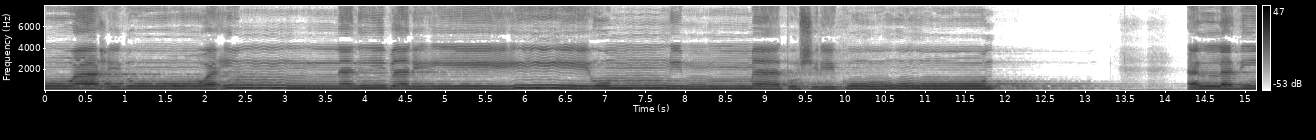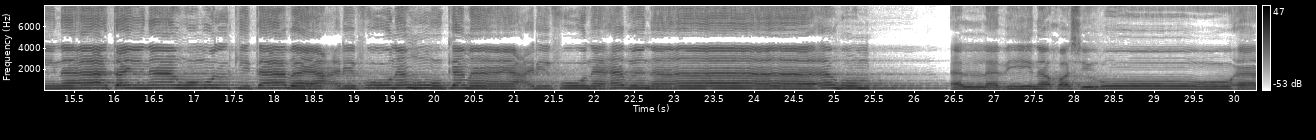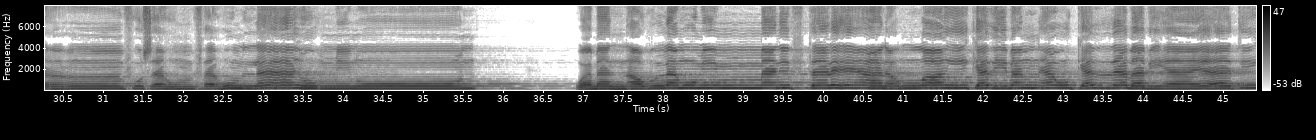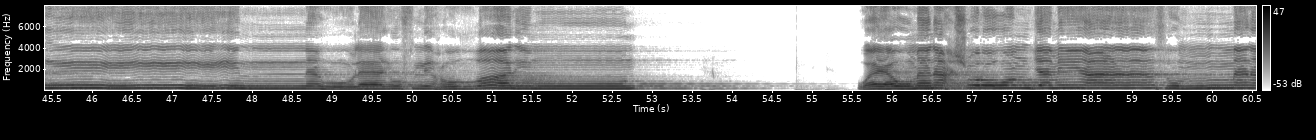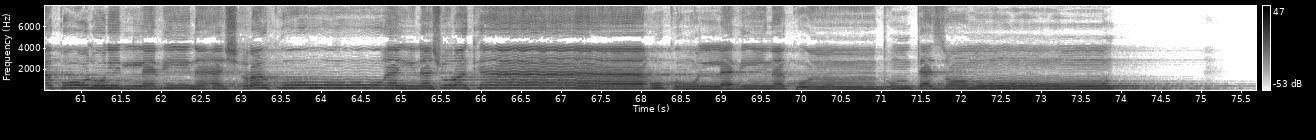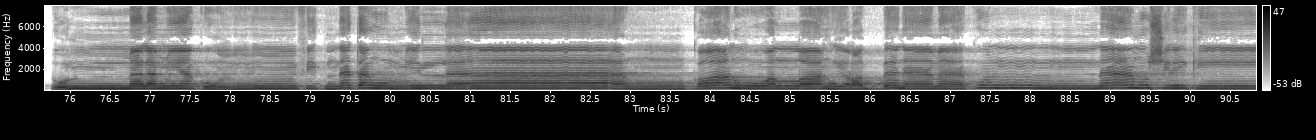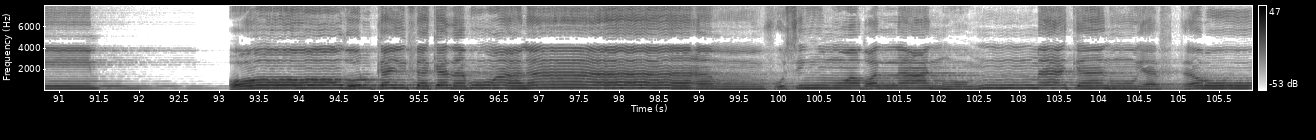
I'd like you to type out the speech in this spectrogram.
واحد وإنني بريء مما تشركون. الذين آتيناهم الكتاب يعرفونه كما يعرفون أبناءهم. الذين خسروا أنفسهم فهم لا يؤمنون. ومن أظلم ممن افتري على الله كذبا أو كذب بآياته إنه لا يفلح الظالمون. ويوم نحشرهم جميعا ثم نقول للذين أشركوا أين شركاؤكم الذين كنتم تزعمون ثم لم يكن فتنتهم إلا ربنا ما كنا مشركين. انظر كيف كذبوا على أنفسهم وضل عنهم ما كانوا يفترون.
